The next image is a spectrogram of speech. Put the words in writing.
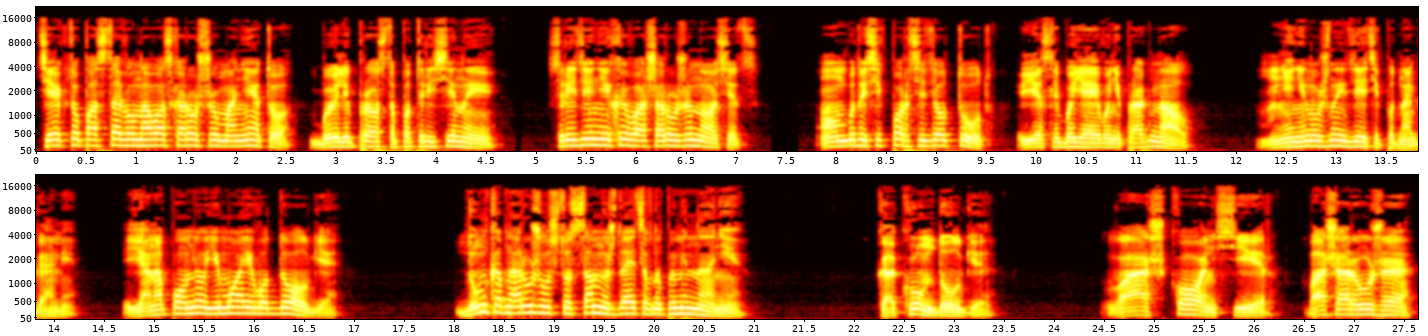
Те, кто поставил на вас хорошую монету, были просто потрясены. Среди них и ваш оруженосец. Он бы до сих пор сидел тут, если бы я его не прогнал. Мне не нужны дети под ногами. Я напомнил ему о его долге. Дунк обнаружил, что сам нуждается в напоминании. «Каком долге?» «Ваш конь, сир, ваше оружие,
